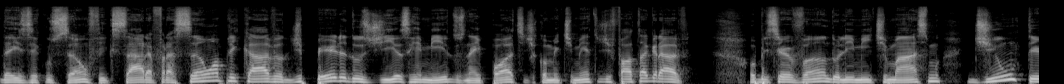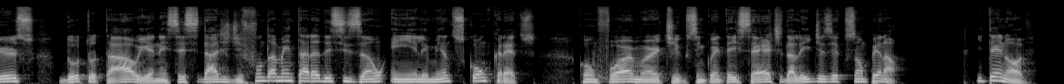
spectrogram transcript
da execução fixar a fração aplicável de perda dos dias remidos na hipótese de cometimento de falta grave, observando o limite máximo de um terço do total e a necessidade de fundamentar a decisão em elementos concretos, conforme o artigo 57 da Lei de Execução Penal. Item 9.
